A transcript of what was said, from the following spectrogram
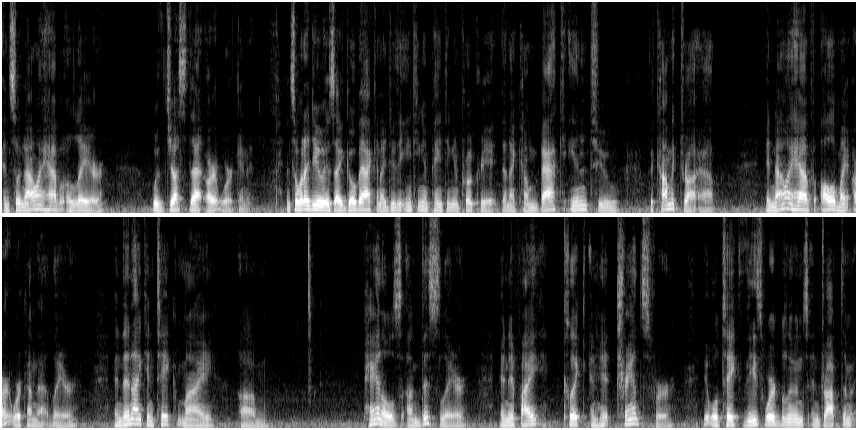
And so now I have a layer with just that artwork in it. And so what I do is I go back and I do the inking and painting in Procreate. Then I come back into the Comic Draw app. And now I have all of my artwork on that layer. And then I can take my um, panels on this layer. And if I click and hit transfer, it will take these word balloons and drop them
